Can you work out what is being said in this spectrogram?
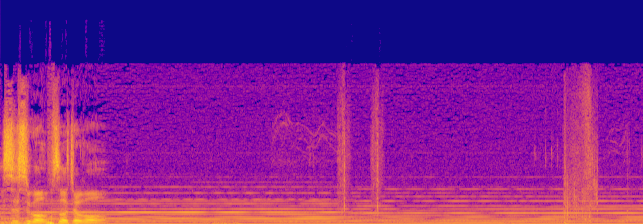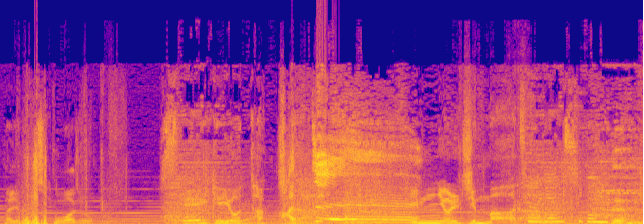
있을 수가 없어 저거 빨리 복수 뽑아줘 세계요 닥쳐 안돼 입 열지 마라. 소련 시간 음,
